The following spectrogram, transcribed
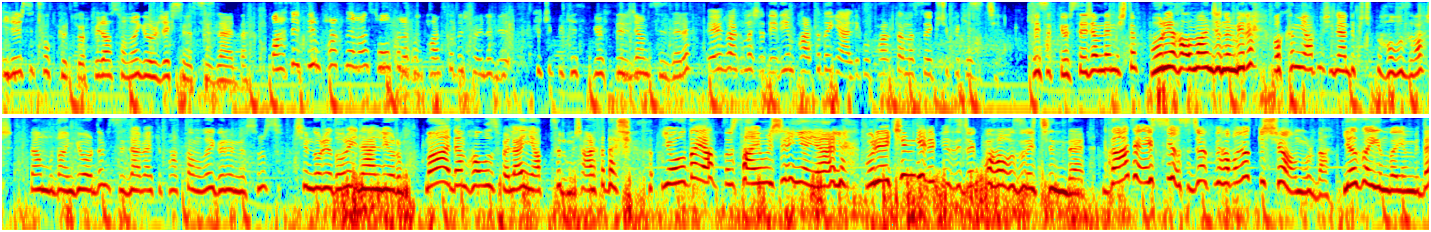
İlerisi çok kötü. Biraz sonra göreceksiniz sizler de. Bahsettiğim parkla hemen sol tarafın. Parkta da şöyle bir küçük bir kesit göstereceğim sizlere. Evet arkadaşlar dediğim parka da geldik. Bu parktan da size küçük bir kesit kesit göstereceğim demiştim. Buraya Almancının biri bakım yapmış. İleride küçük bir havuz var. Ben buradan gördüm. Sizler belki parktan dolayı göremiyorsunuz. Şimdi oraya doğru ilerliyorum. Madem havuz falan yaptırmış arkadaş. Yolu da yaptır saymışsın ya yani. Buraya kim gelip yüzecek bu havuzun içinde? Zaten esiyor sıcak bir hava yok ki şu an burada. Yaz ayındayım bir de.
